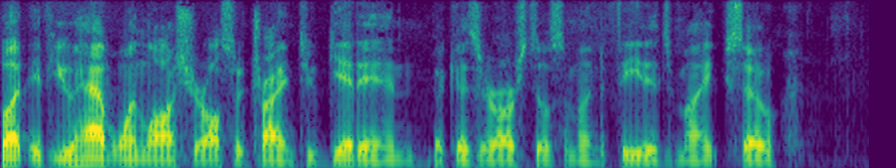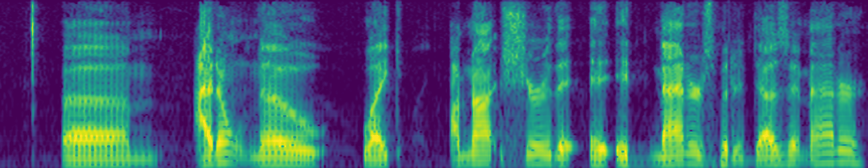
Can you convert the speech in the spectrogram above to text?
But if you have one loss, you're also trying to get in because there are still some undefeateds, Mike. So um, I don't know. Like, I'm not sure that it, it matters, but it doesn't matter.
